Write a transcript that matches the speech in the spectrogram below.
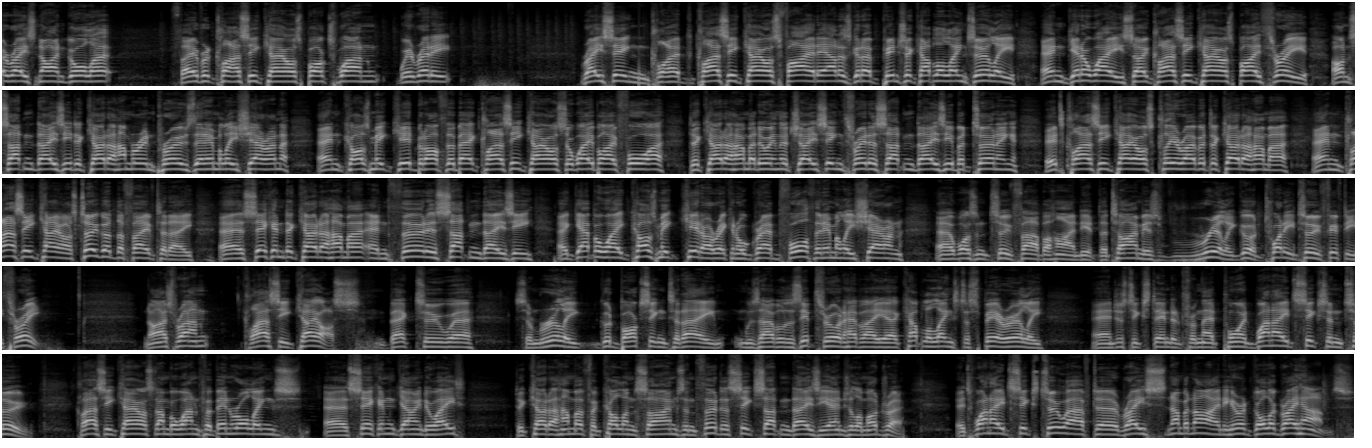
Race 9 Gawler. Favourite Classy Chaos Box 1. We're ready. Racing, Classy Chaos fired out is going to pinch a couple of lengths early and get away. So Classy Chaos by three. On Sutton Daisy, Dakota Hummer improves. Then Emily Sharon and Cosmic Kid, but off the back, Classy Chaos away by four. Dakota Hummer doing the chasing. Three to Sutton Daisy, but turning. It's Classy Chaos clear over Dakota Hummer and Classy Chaos. Too good the fave today. Uh, second, Dakota Hummer, and third is Sutton Daisy. A gap away, Cosmic Kid, I reckon, will grab fourth, and Emily Sharon Sharon uh, wasn't too far behind it. The time is really good 22.53. Nice run. Classy Chaos. Back to. Uh, some really good boxing today. Was able to zip through and have a, a, couple of lengths to spare early and just extended from that point. 186 and 2. Classy Chaos number one for Ben Rawlings. Uh, second going to eight. Dakota Hummer for Colin Symes. And third to six Sutton Daisy Angela Modra. It's 1862 after race number nine here at Gawler Greyhounds.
